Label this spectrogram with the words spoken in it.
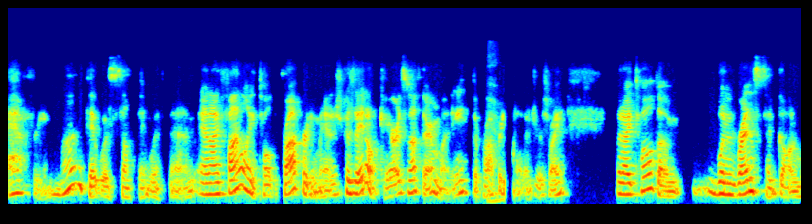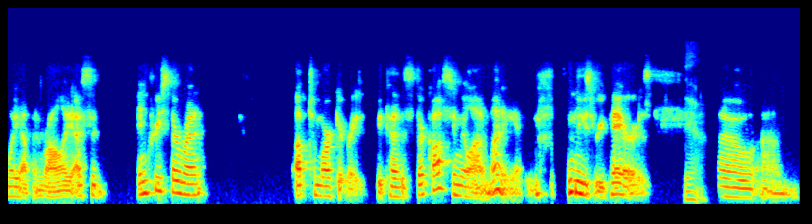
every month it was something with them. And I finally told the property manager because they don't care. It's not their money, the property yeah. managers, right? But I told them when rents had gone way up in Raleigh, I said, increase their rent up to market rate because they're costing me a lot of money in these repairs. Yeah. So um,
